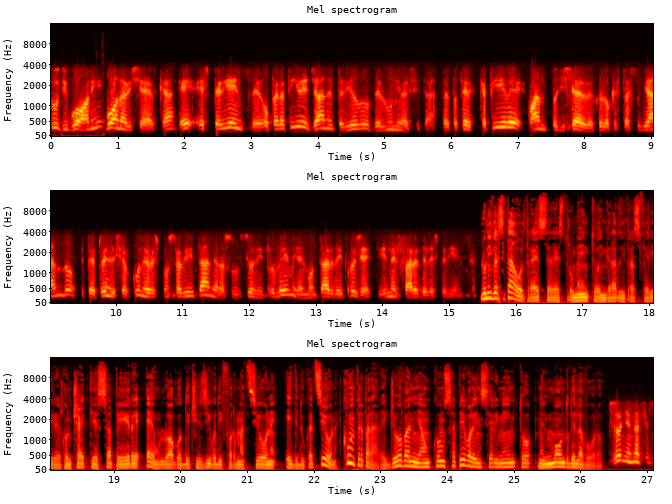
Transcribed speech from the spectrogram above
Studi buoni, buona ricerca e esperienze operative già nel periodo dell'università per poter capire quanto gli serve quello che sta studiando e per prendersi alcune responsabilità nella soluzione di problemi, nel montare dei progetti e nel fare delle esperienze. L'università, oltre a essere strumento in grado di trasferire concetti e sapere, è un luogo decisivo di formazione ed educazione. Come preparare i giovani a un consapevole inserimento nel mondo del lavoro? Bisogna innanzitutto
